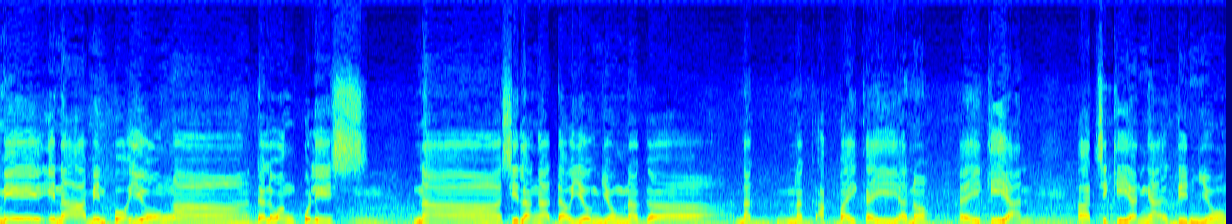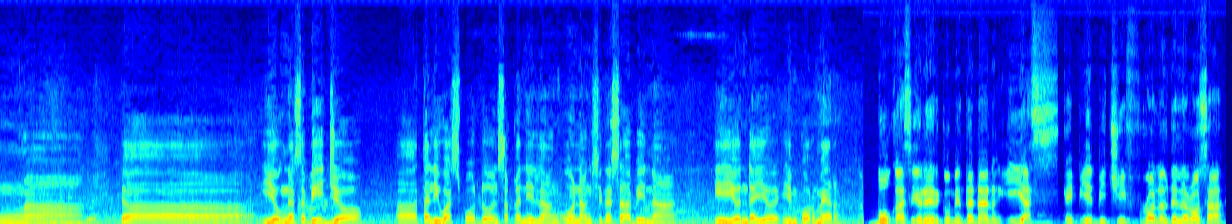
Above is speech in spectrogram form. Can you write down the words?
May inaamin po yung ah, dalawang pulis na sila nga daw yung yung nag ah, nag nag-akbay kay ano kay Kian at si Kian nga din yung ah, ah, yung nasa video ah, taliwas po doon sa kanilang unang sinasabi na iyon yung informer. Bukas irerekomenda na ng IAS kay PNP Chief Ronald De La Rosa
